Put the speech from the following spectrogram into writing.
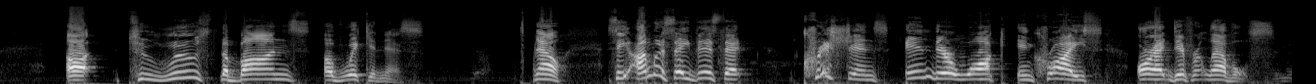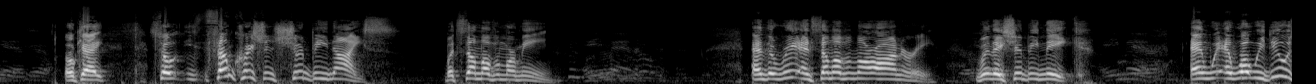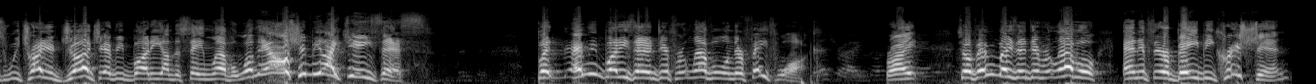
uh, to loose the bonds of wickedness. Now, see, I'm going to say this that Christians in their walk in Christ are at different levels. Okay? So some Christians should be nice, but some of them are mean. And, the re- and some of them are honorary when they should be meek. And, we, and what we do is we try to judge everybody on the same level. Well, they all should be like Jesus. But everybody's at a different level in their faith walk. Right. right. So if everybody's at a different level, and if they're a baby Christian,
